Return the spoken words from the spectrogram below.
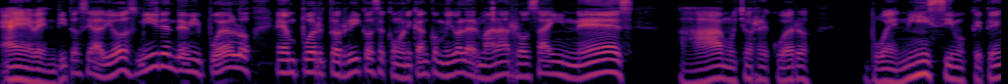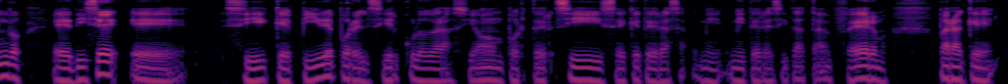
Eh, bendito sea Dios. Miren, de mi pueblo en Puerto Rico se comunican conmigo la hermana Rosa Inés. Ah, muchos recuerdos buenísimos que tengo. Eh, dice eh, Sí, que pide por el círculo de oración, por sí, sé que mi, Teresita está enferma, para que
